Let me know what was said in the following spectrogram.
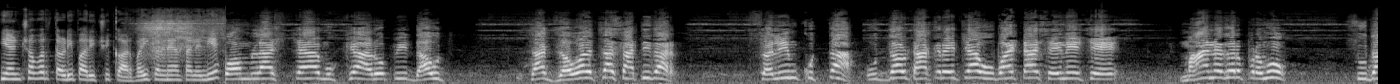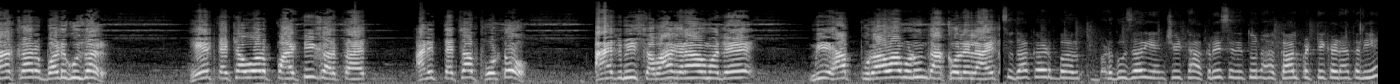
यांच्यावर तडीपारीची कारवाई करण्यात आलेली आहे. बॉम्ब ब्लास्टच्या मुख्य आरोपी दाऊद चा जवळचा साथीदार सलीम कुत्ता उद्धव ठाकरेच्या उबाटा सेनेचे महानगर प्रमुख सुधाकर बडगुजर हे त्याच्यावर पार्टी करतायत आणि त्याचा फोटो आज मी सभागृहामध्ये मी हा पुरावा म्हणून दाखवलेला आहे. सुधाकर बडगुजर यांची ठाकरे सेनेतून हकालपट्टी करण्यात आली आहे.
